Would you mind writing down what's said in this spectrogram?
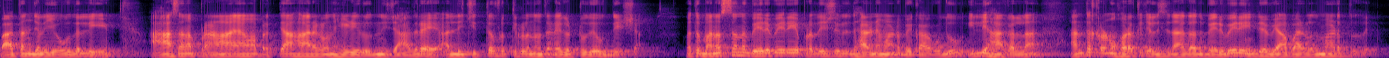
ಪಾತಂಜಲ ಯೋಗದಲ್ಲಿ ಆಸನ, ಪ್ರಾಣಾಯಾಮ, ಪ್ರತ್ಯಾಹಾರಗಳನ್ನು ಹೇಳಿರುವುದು ನಿಜ. ಆದರೆ ಅಲ್ಲಿ ಚಿತ್ತವೃತ್ತಿಗಳನ್ನು ತಡೆಗಟ್ಟುವುದೇ ಉದ್ದೇಶ. ಮತ್ತು ಮನಸ್ಸನ್ನು ಬೇರೆ ಬೇರೆ ಪ್ರದೇಶದಲ್ಲಿ ಧಾರಣೆ ಮಾಡಬೇಕಾಗುವುದು. ಇಲ್ಲಿ ಹಾಗಲ್ಲ. ಅಂತಃಕರಣವು ಹೊರಕ್ಕೆ ಚಲಿಸಿದಾಗ ಅದು ಬೇರೆ ಬೇರೆ ಇಂದ್ರಿಯ ವ್ಯಾಪಾರಗಳನ್ನು ಮಾಡುತ್ತದೆ.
